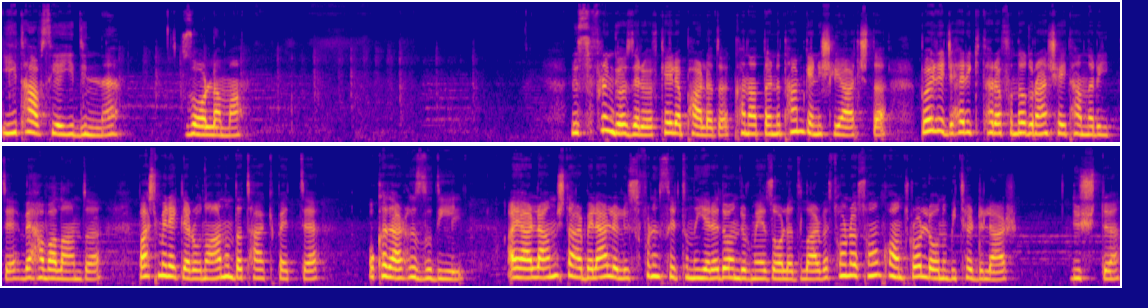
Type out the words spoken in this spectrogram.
İyi tavsiyeyi dinle. Zorlama. Lucifer'ın gözleri öfkeyle parladı. Kanatlarını tam genişliğe açtı. Böylece her iki tarafında duran şeytanları itti ve havalandı. Baş melekler onu anında takip etti. O kadar hızlı değil. Ayarlanmış darbelerle Lucifer'ın sırtını yere döndürmeye zorladılar ve sonra son kontrolle onu bitirdiler. Düştü.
